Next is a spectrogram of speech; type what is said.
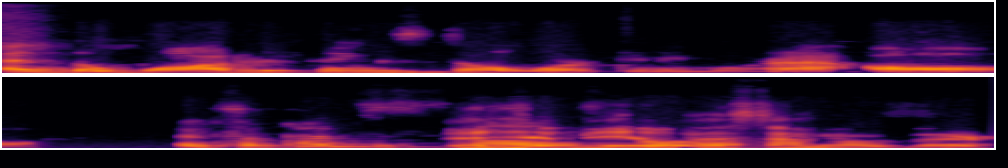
and the water things don't work anymore at all. And sometimes it's It small. hit me the last time I was there.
